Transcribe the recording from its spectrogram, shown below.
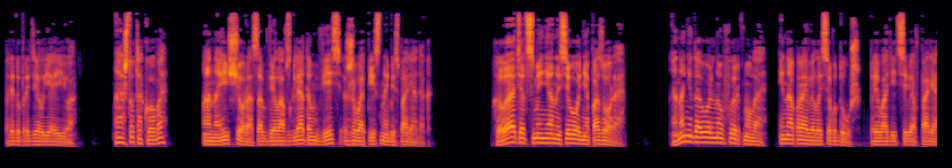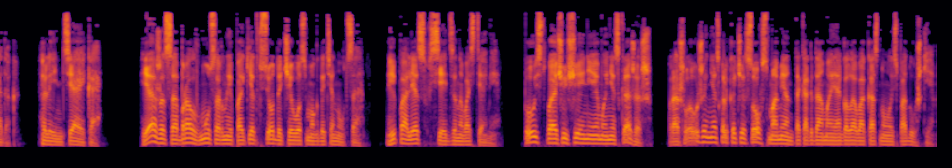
— предупредил я ее. «А что такого?» Она еще раз обвела взглядом весь живописный беспорядок. «Хватит с меня на сегодня позора!» Она недовольно фыркнула и направилась в душ, приводить себя в порядок. Лентяйка. Я же собрал в мусорный пакет все, до чего смог дотянуться, и полез в сеть за новостями. Пусть по ощущениям и не скажешь, прошло уже несколько часов с момента, когда моя голова коснулась подушки.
